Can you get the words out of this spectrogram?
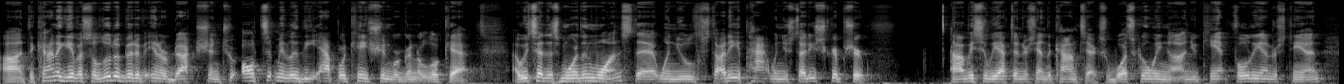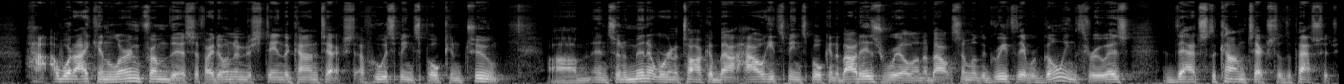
uh, to kind of give us a little bit of introduction to ultimately the application we're going to look at. Uh, we've said this more than once that when you study Pat, when you study Scripture, obviously we have to understand the context, what's going on. You can't fully understand how, what I can learn from this if I don't understand the context of who it's being spoken to. Um, and so in a minute, we're going to talk about how he's being spoken about Israel and about some of the grief they were going through, as that's the context of the passage.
